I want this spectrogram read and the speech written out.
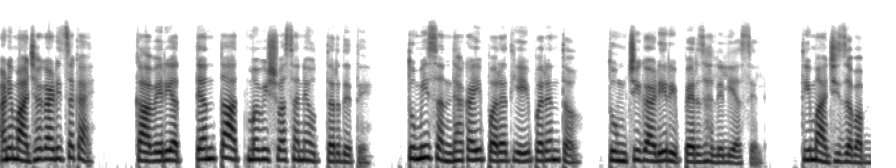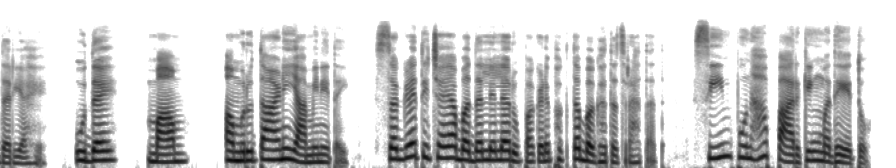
आणि माझ्या गाडीचं काय? कावेरी अत्यंत आत्मविश्वासाने उत्तर देते तुम्ही संध्याकाळी परत येईपर्यंत तुमची गाडी रिपेअर झालेली असेल. ती माझी जबाबदारी आहे. उदय माम अमृता आणि यामिनीताई सगळे तिच्या या बदललेल्या रूपाकडे फक्त बघतच राहतात. सीन पुन्हा पार्किंगमध्ये येतो.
